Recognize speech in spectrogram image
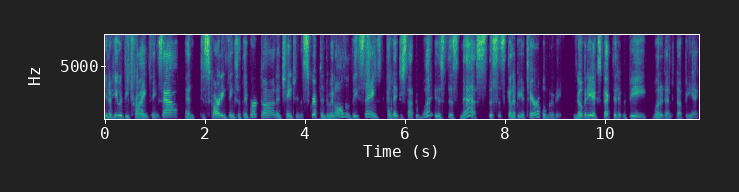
you know, he would be trying things out and discarding things that they worked on and changing the script and doing all of these things. And they just thought, what is this mess? This is going to be a terrible movie. Nobody expected it would be what it ended up being.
